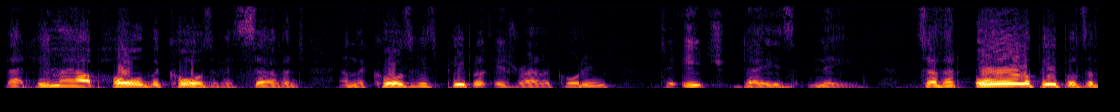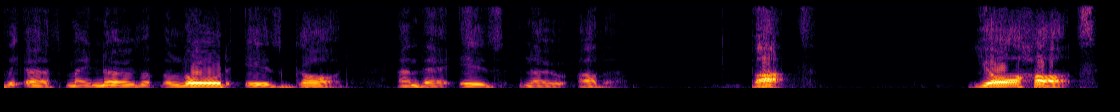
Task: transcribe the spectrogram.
that he may uphold the cause of his servant and the cause of his people Israel according to each day's need, so that all the peoples of the earth may know that the Lord is God and there is no other. But your hearts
